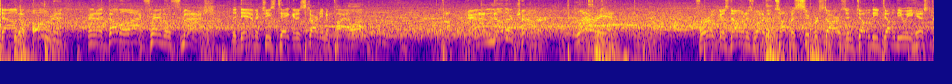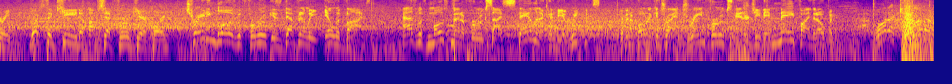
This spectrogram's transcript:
Down to Odin. And a double axe handle smash. The damage he's taken is starting to pile up. And another counter. Lariat. Farouk is known as one of the toughest superstars in WWE history. What's the key to upset Farouk here, Corey? Trading blows with Farouk is definitely ill-advised. As with most men of Farouk's size, stamina can be a weakness. If an opponent can try and drain Farouk's energy, they may find an opening. What a counter.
